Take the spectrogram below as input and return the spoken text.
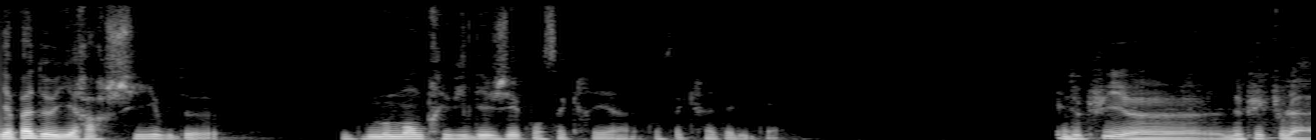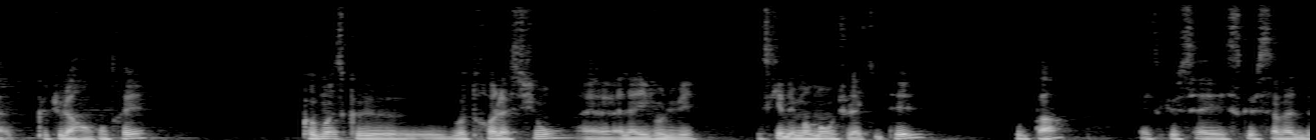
n'y a pas de hiérarchie ou de, de moment privilégié consacré à, consacré à Dalida. Et depuis, euh, depuis que tu l'as rencontré, comment est-ce que votre relation elle a évolué? Est-ce qu'il y a des moments où tu l'as quitté ou pas? Est-ce que c'est est-ce de,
